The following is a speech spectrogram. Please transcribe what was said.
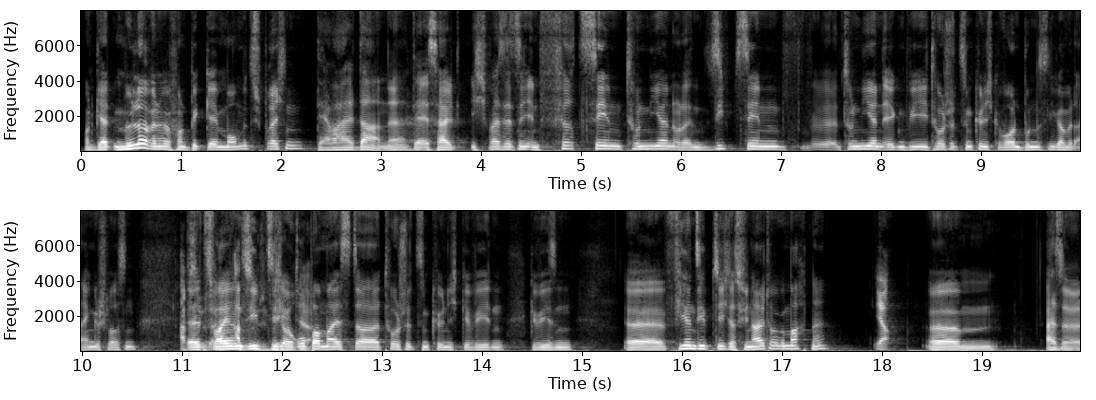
Und Gerd Müller, wenn wir von Big Game Moments sprechen, der war halt da, ne? Der ist halt, ich weiß jetzt nicht, in 14 Turnieren oder in 17 äh, Turnieren irgendwie Torschützenkönig geworden, Bundesliga mit eingeschlossen. Absolut, äh, 72 absolut wild, ja. Europameister, Torschützenkönig gewesen. gewesen. Äh, 74 das Finaltor gemacht, ne? Ja. Ähm, also,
